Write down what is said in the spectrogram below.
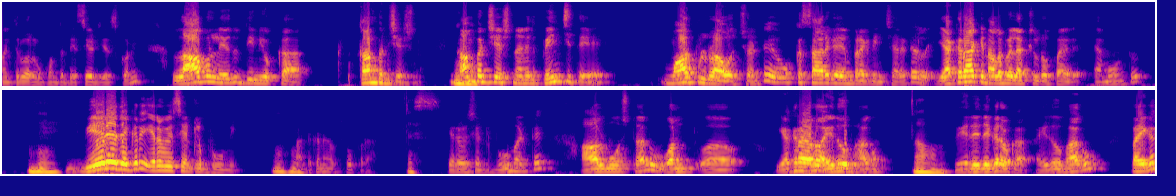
మంత్రివర్గం కొంత డిసైడ్ చేసుకొని లాభం లేదు దీని యొక్క కాంపెన్సేషన్ కాంపెన్సేషన్ అనేది పెంచితే మార్పులు రావచ్చు అంటే ఒక్కసారిగా ఏం ప్రకటించారంటే ఎకరాకి నలభై లక్షల రూపాయలు అమౌంట్ వేరే దగ్గర ఇరవై సెంట్ల భూమి. అందుకనే సూపర్. ఇరవై సెంట్ల భూమి అంటే ఆల్మోస్ట్ ఆల్ వన్ ఎకరాలు ఐదో భాగం. వేరే దగ్గర ఒక ఐదో భాగం పైగా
